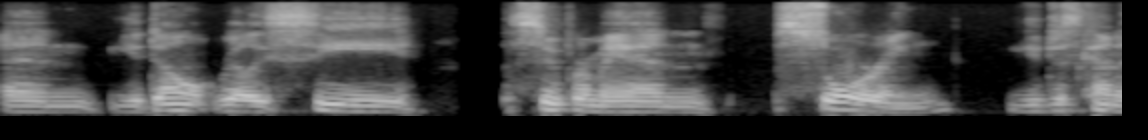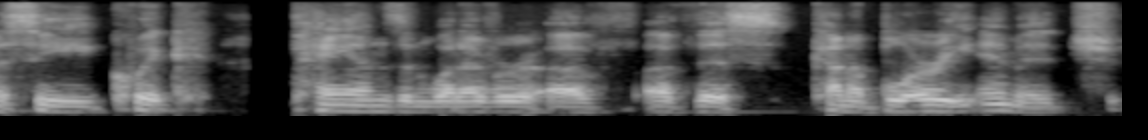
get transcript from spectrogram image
and you don't really see Superman soaring. You just kind of see quick pans and whatever of of this kind of blurry image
